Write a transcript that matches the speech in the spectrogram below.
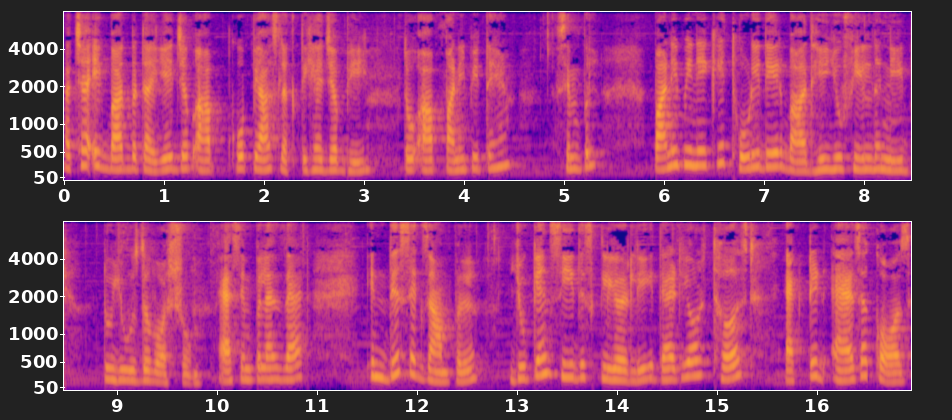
अच्छा एक बात बताइए, जब आपको प्यास लगती है जब भी तो आप पानी पीते हैं? सिंपल पानी पीने के थोड़ी देर बाद ही you feel the need to use the washroom as simple as that in this example you can see this clearly that your thirst acted as a cause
